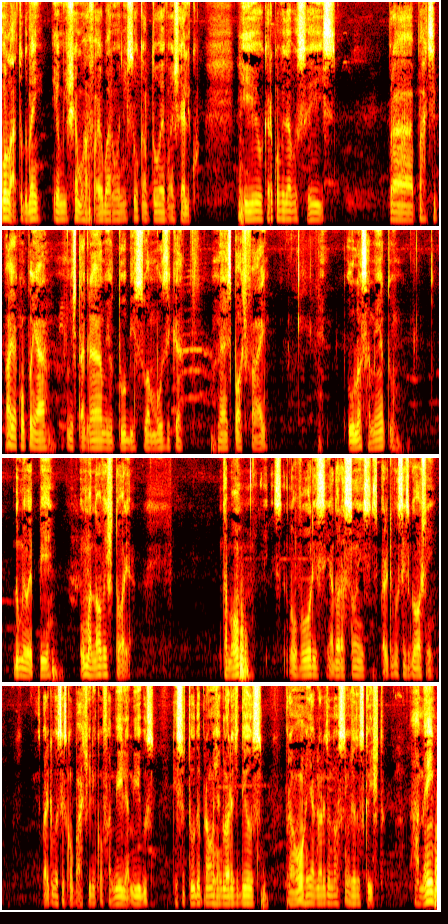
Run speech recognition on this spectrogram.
Olá, tudo bem? Eu me chamo Rafael Baroni, sou cantor evangélico e eu quero convidar vocês para participar e acompanhar no Instagram, no YouTube, sua música, né, Spotify, o lançamento do meu EP, Uma Nova História. Tá bom? Louvores e adorações, espero que vocês gostem, espero que vocês compartilhem com família, amigos. Isso tudo é para honra e a glória de Deus, para honra e a glória do nosso Senhor Jesus Cristo. Amém?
